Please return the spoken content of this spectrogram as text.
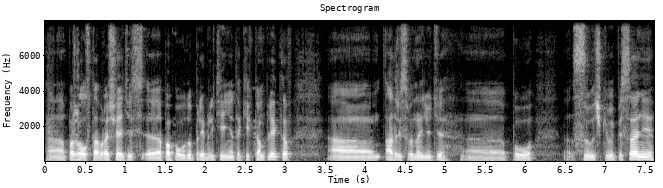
э, пожалуйста, обращайтесь по поводу приобретения таких комплектов. Адрес вы найдете по ссылочке в описании.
